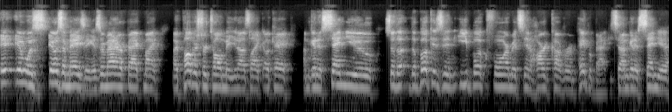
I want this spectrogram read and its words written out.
it, it, was it was amazing. As a matter of fact, my my publisher told me, you know, it's like, okay, I'm going to send you. So the the book is in ebook form. It's in hardcover and paperback. He said, I'm going to send you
